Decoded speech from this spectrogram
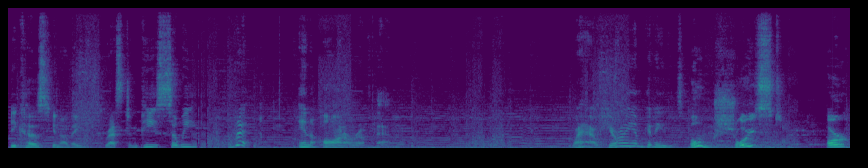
Because, you know, they rest in peace, so we rip in honor of them. Wow, here I am getting... Oh, Shoist! Arc!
